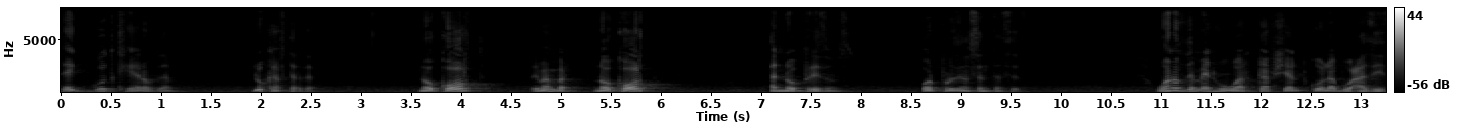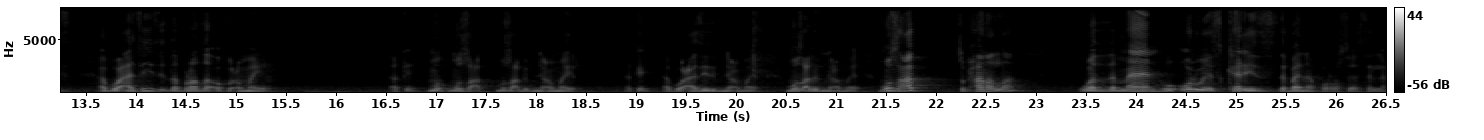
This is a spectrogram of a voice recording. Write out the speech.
Take good care of them. Look after them. No court. Remember, no court and no prisons or prison sentences. One of the men who were captured called Abu Aziz. Abu Aziz is the brother of Umair. Okay? Mus'ab, Mus'ab ibn Umair. Okay? Abu Aziz ibn Umair. Mus'ab ibn Umair. Mus'ab, subhanallah, was the man who always carries the banner for Rasulullah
